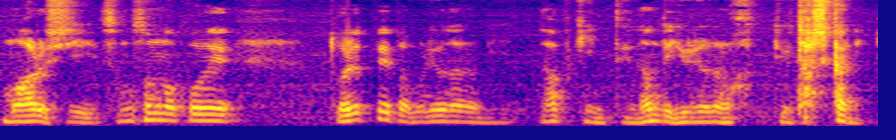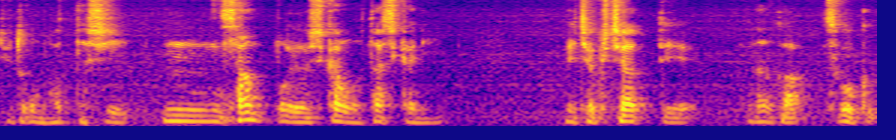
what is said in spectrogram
もあるし、そもそものこれ、トイレットペーパー無料なのに、ナプキンってなんで有料なのかっていう確かにっていうとこもあったし、うん、散歩吉感は確かにめちゃくちゃあって、なんかすごく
